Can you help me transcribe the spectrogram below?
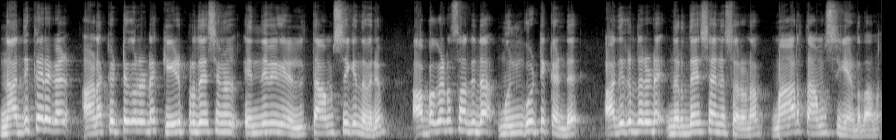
നദിക്കരകൾ അണക്കെട്ടുകളുടെ കീഴ്പ്രദേശങ്ങൾ എന്നിവയിൽ താമസിക്കുന്നവരും അപകട സാധ്യത മുൻകൂട്ടി കണ്ട് അധികൃതരുടെ നിർദ്ദേശാനുസരണം മാറി താമസിക്കേണ്ടതാണ്.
